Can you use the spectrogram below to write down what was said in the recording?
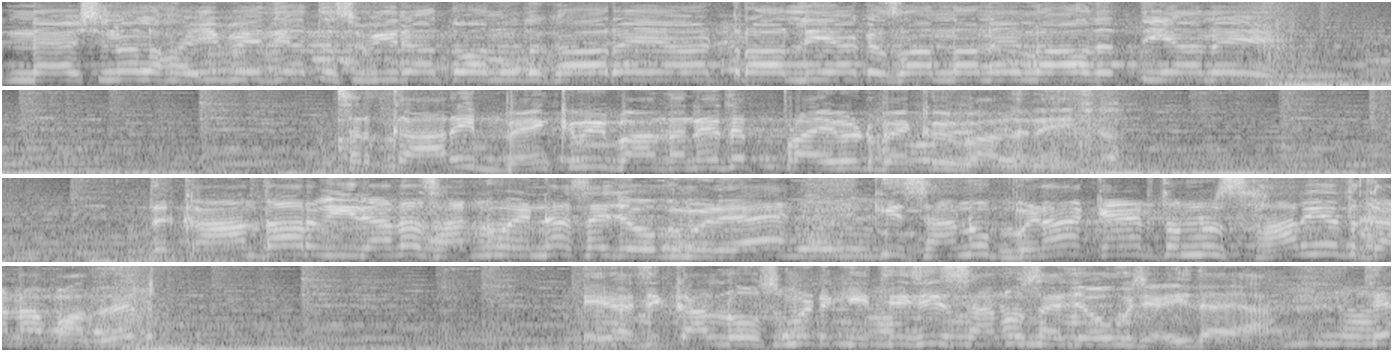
ਹੈ ਨੈਸ਼ਨਲ ਹਾਈਵੇ ਦੀਆਂ ਤਸਵੀਰਾਂ ਤੁਹਾਨੂੰ ਦਿਖਾ ਰਹੇ ਹਾਂ। ਟਰਾਲੀਆਂ ਕਿਸਾਨਾਂ ਨੇ ਲਾ ਦਿੱਤੀਆਂ ਨੇ। ਸਰਕਾਰੀ ਬੈਂਕ ਵੀ ਬੰਦ ਨੇ ਤੇ ਪ੍ਰਾਈਵੇਟ ਬੈਂਕ ਵੀ ਬੰਦ ਨੇ। ਦੁਕਾਨਦਾਰ ਵੀਰਾਂ ਦਾ ਸਾਨੂੰ ਇੰਨਾ ਸਹਿਯੋਗ ਮਿਲਿਆ ਹੈ ਕਿ ਸਾਨੂੰ ਬਿਨਾਂ ਕਹਿਣ ਤੋਂ ਸਾਰੀਆਂ ਦੁਕਾਨਾਂ ਬੰਦ ਨੇ। ਇਹ ਅਸੀਂ ਕੱਲ ਲੋਸਮੈਂਟ ਕੀਤੀ ਸੀ, ਸਾਨੂੰ ਸਹਿਯੋਗ ਚਾਹੀਦਾ ਆ। ਤੇ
